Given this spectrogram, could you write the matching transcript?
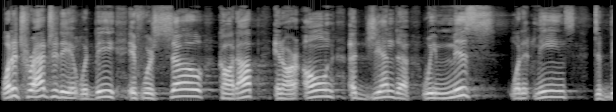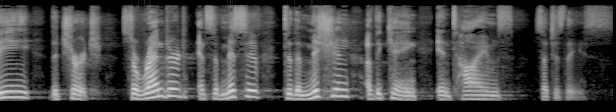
what a tragedy it would be if we're so caught up in our own agenda, we miss what it means to be the church surrendered and submissive to the mission of the king in times such as these.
